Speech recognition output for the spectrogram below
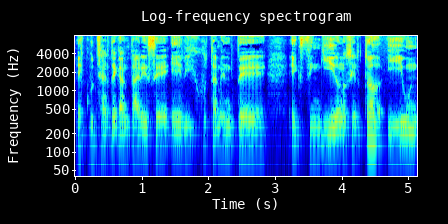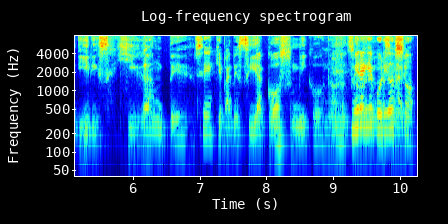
escucharte cantar ese Evi justamente extinguido, ¿no es cierto? Y un iris gigante que parecía cósmico, ¿no? Mira qué curioso,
